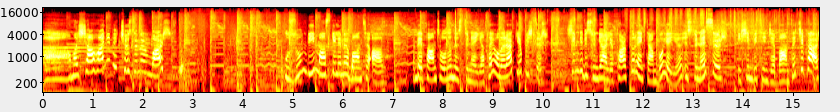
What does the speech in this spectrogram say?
Aa, ama şahane bir çözümüm var. Uzun bir maskeleme bantı al ve pantolonun üstüne yatay olarak yapıştır. Şimdi bir süngerle farklı renkten boyayı üstüne sür. İşin bitince bantı çıkar.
